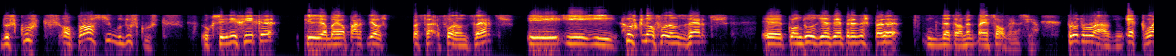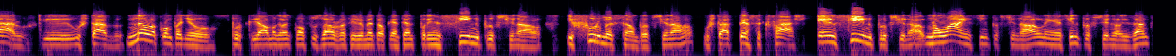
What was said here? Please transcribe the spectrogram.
dos custos ou próximo dos custos. O que significa que a maior parte deles foram desertos e, e, e os que não foram desertos eh, conduzem as empresas para naturalmente para a insolvência. Por outro lado, é claro que o Estado não acompanhou, porque há uma grande confusão relativamente ao que entende por ensino profissional e formação profissional. O Estado pensa que faz ensino profissional, não há ensino profissional, nem ensino profissionalizante,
